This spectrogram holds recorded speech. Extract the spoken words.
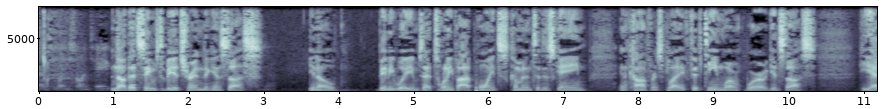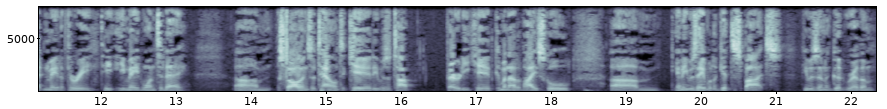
as to what you saw on tape? No, that seems to be a trend against us. You know, Benny Williams had 25 points coming into this game in conference play. 15 were, were against us. He hadn't made a three. He, he made one today. Um, Starling's a talented kid. He was a top 30 kid coming out of high school. Um, and he was able to get the spots. He was in a good rhythm.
